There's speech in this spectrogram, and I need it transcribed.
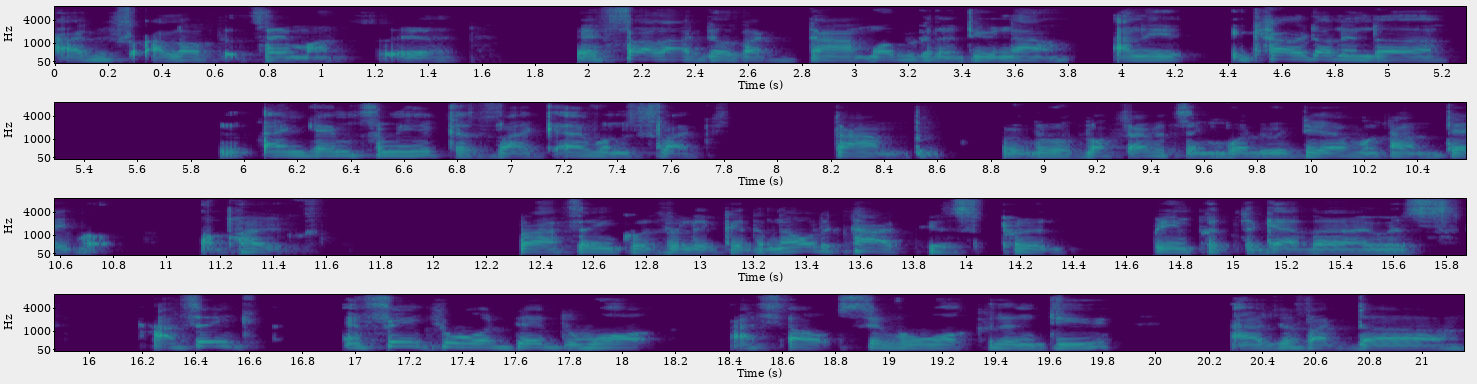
I just, I loved it so much. Yeah. It felt like there was like, damn, what are we gonna do now? And it, it carried on in the end game for me because like everyone's like, damn, we- we've lost everything. What do we do? Everyone kind of gave up, up hope. But I think was really good, and all the characters put being put together. It was. I think Infinity War did what I felt Civil War couldn't do. I was just like the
